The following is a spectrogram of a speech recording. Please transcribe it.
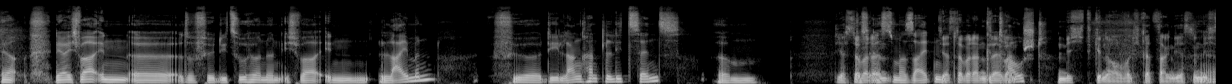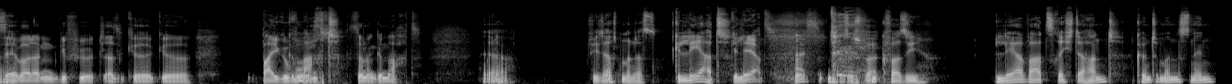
Ja, ja, ich war in, äh, also für die Zuhörenden, ich war in Leimen, für die Langhantellizenz. Ähm, die hast du aber dann, mal Seiten die hast du aber dann getauscht. selber nicht, genau, wollte ich gerade sagen, die hast du nicht ja. selber dann geführt, also ge, ge, beigewohnt, gemacht. sondern gemacht. Ja. Wie sagt man das? Gelehrt. Gelehrt. Nice. Also ich war quasi Lehrwarts rechte Hand, könnte man es nennen.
